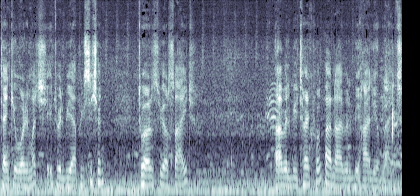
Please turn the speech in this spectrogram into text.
Thank you very much. It will be appreciation towards your side. I will be thankful and I will be highly obliged.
